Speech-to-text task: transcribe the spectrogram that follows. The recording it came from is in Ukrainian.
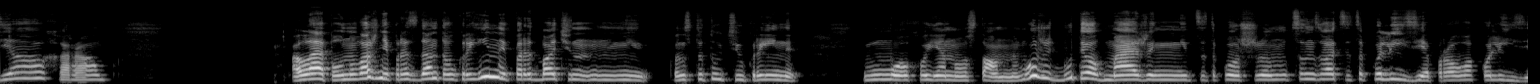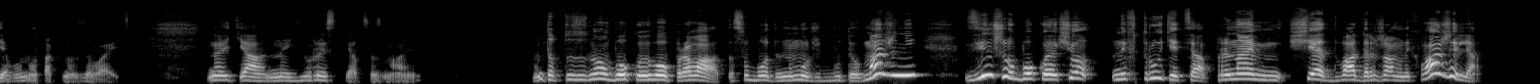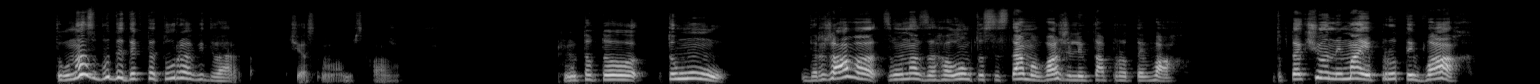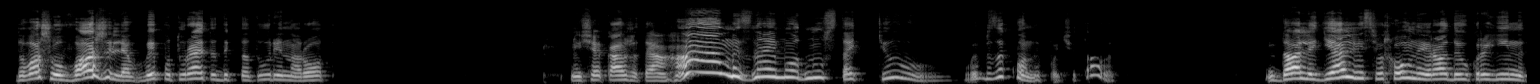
нельзя. Але повноваження президента України, передбачені Конституцією України в умовах воєнного стану, не можуть бути обмежені. Це також, ну, це називається це колізія, правова колізія, воно так називається. Навіть я не юрист, я це знаю. Ну, Тобто, з одного боку, його права та свободи не можуть бути обмежені, з іншого боку, якщо не втрутяться принаймні ще два державних важеля, то у нас буде диктатура відверта, чесно вам скажу. Ну, Тобто, тому держава це у нас загалом то система важелів та противаг. Тобто, якщо немає противаг до вашого важеля, ви потураєте диктатурі народ. І ще кажете, ага, ми знаємо одну статтю. Ви б закони почитали. Далі діяльність Верховної Ради України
